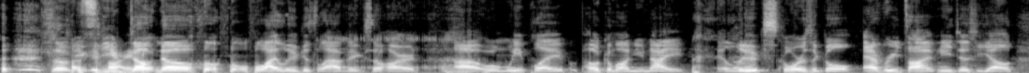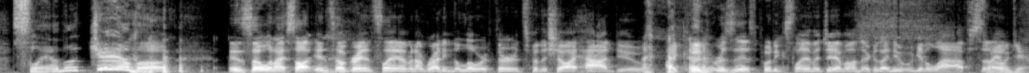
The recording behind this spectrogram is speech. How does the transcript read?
so if, you, if you don't know why Luke is laughing so hard, uh, when we play Pokemon Unite and Luke scores a goal, every time he just yelled "Slamma Jamma." And so when I saw Intel Grand Slam and I'm writing the lower thirds for the show, I had to. I couldn't resist putting Slamma Jamma on there because I knew it would get a laugh. So. Slam jam.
